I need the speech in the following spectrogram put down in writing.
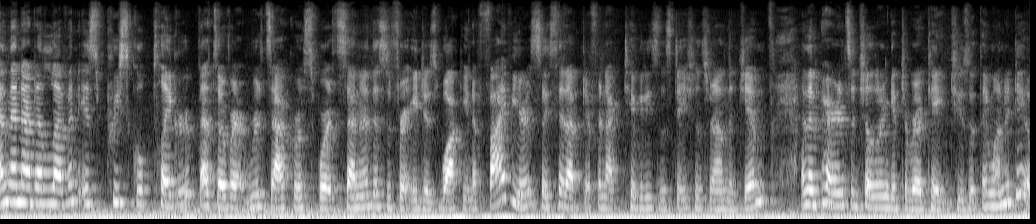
And then at 11 is Preschool Playgroup. That's over at Roots Acro Sports Center. This is for ages walking to five years. So They set up different activities and stations around the gym. And then parents and children get to rotate and choose what they want to do.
